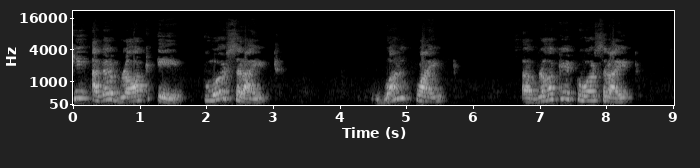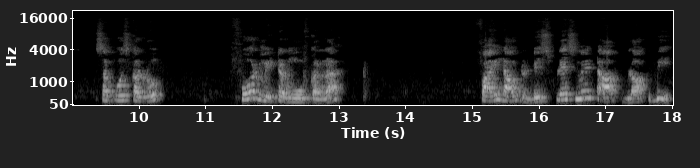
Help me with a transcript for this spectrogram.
कि अगर block A towards right one point block A towards right suppose कर लो फोर मीटर मूव कर रहा find out displacement of block B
